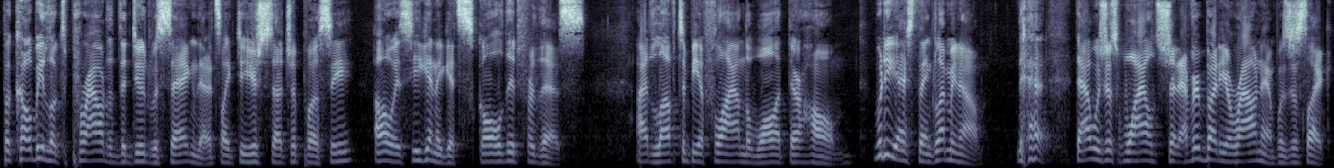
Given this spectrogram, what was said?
But Kobe looked proud that the dude was saying that. It's like, dude, you're such a pussy. Oh, is he gonna get scolded for this? I'd love to be a fly on the wall at their home. What do you guys think? Let me know. that was just wild shit. Everybody around him was just like,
